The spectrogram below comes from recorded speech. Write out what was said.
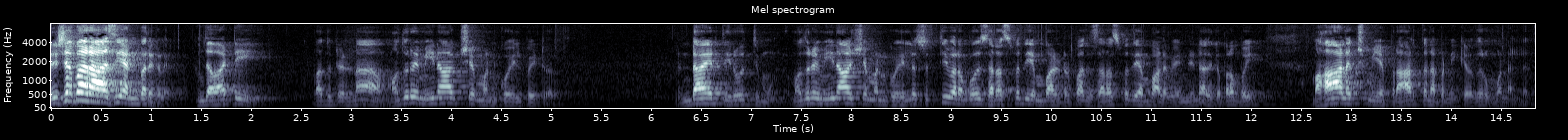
ரிஷபராசி அன்பர்களே இந்த வாட்டி பார்த்துட்டேன்னா மதுரை மீனாட்சி அம்மன் கோயில் போயிட்டு வரும். ரெண்டாயிரத்தி இருபத்தி மூணு மதுரை மீனாட்சி அம்மன் கோயிலில் சுற்றி வரும்போது சரஸ்வதி அம்பாள் இருப்போம் அது சரஸ்வதி அம்பாளை வேண்டிட்டு அதுக்கப்புறம் போய் மகாலட்சுமியை பிரார்த்தனை பண்ணிக்கிறது ரொம்ப நல்லது.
